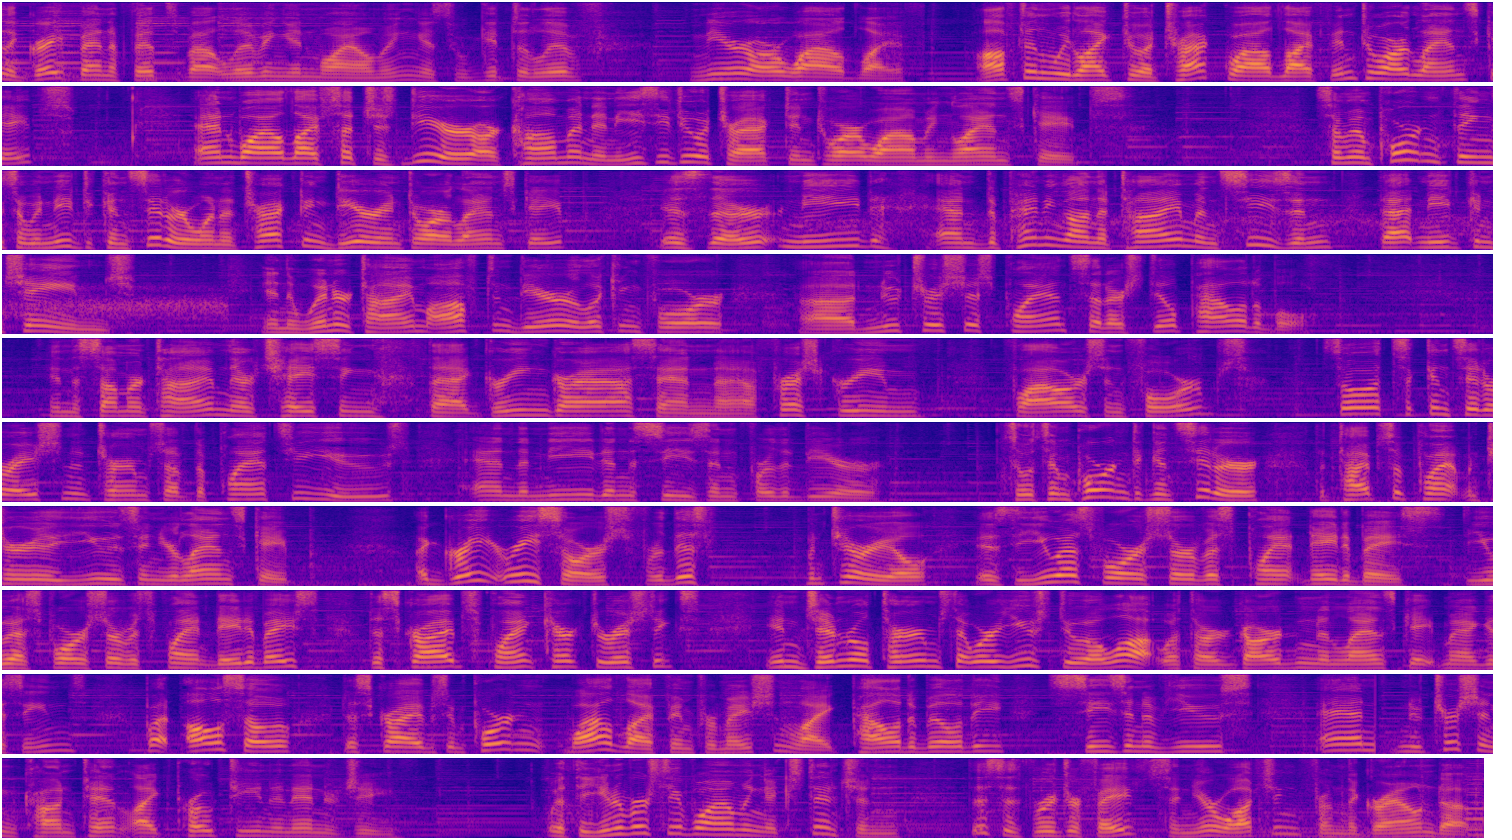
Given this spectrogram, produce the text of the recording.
of the great benefits about living in Wyoming is we get to live near our wildlife. Often we like to attract wildlife into our landscapes, and wildlife such as deer are common and easy to attract into our Wyoming landscapes. Some important things that we need to consider when attracting deer into our landscape is their need, and depending on the time and season, that need can change. In the wintertime, often deer are looking for uh, nutritious plants that are still palatable. In the summertime, they're chasing that green grass and uh, fresh green flowers and forbs. So it's a consideration in terms of the plants you use and the need and the season for the deer. So it's important to consider the types of plant material you use in your landscape. A great resource for this material is the U.S. Forest Service Plant Database. The U.S. Forest Service Plant Database describes plant characteristics in general terms that we're used to a lot with our garden and landscape magazines, but also describes important wildlife information like palatability, season of use, and nutrition content like protein and energy. With the University of Wyoming Extension, this is Bridger Fates and you're watching From the Ground Up.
